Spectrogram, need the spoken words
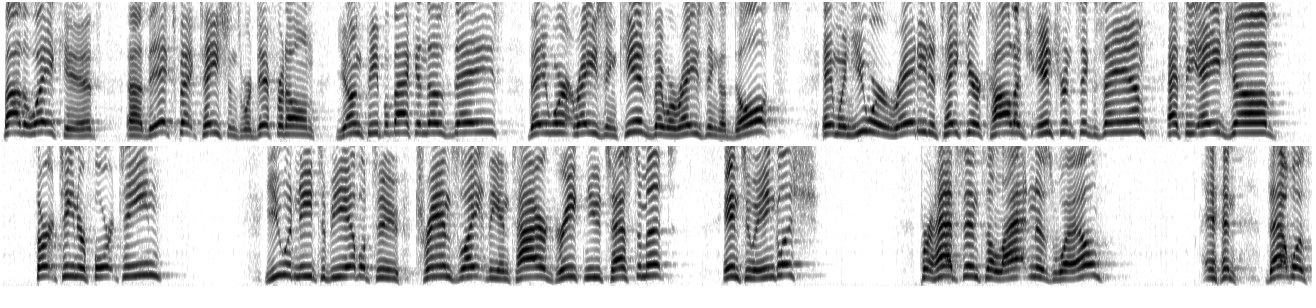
by the way, kids, uh, the expectations were different on young people back in those days. They weren't raising kids, they were raising adults. And when you were ready to take your college entrance exam at the age of 13 or 14, you would need to be able to translate the entire Greek New Testament into English, perhaps into Latin as well. And that was,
